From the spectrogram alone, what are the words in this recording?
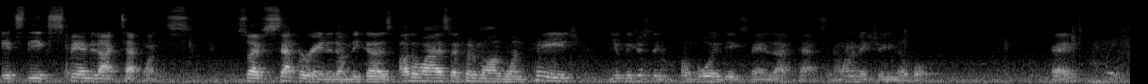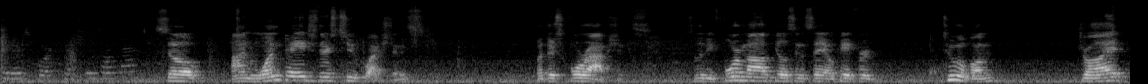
it's the expanded octet ones. So I've separated them because otherwise if I put them all on one page, you could just avoid the expanded octets. And I want to make sure you know both. Okay? Wait, so there's four questions on that? So on one page there's two questions, but there's four options. So there'll be four molecules and say, okay, for two of them, draw it,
